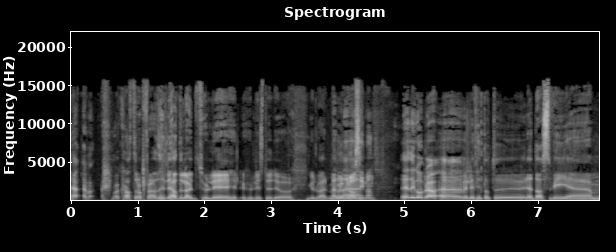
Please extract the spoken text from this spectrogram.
Ja, jeg bare klatra opp fra De hadde lagd et hull i, hull i studiogulvet her. Men går det, bra, eh, Simon? det, det går bra. Eh, veldig fint at du redda oss. Vi eh,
